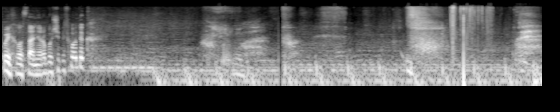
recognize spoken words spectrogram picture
Поїхав останній робочий підходик. 哇！哎。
